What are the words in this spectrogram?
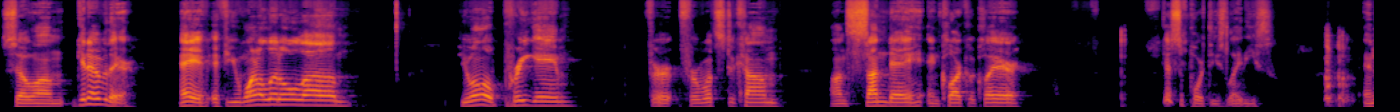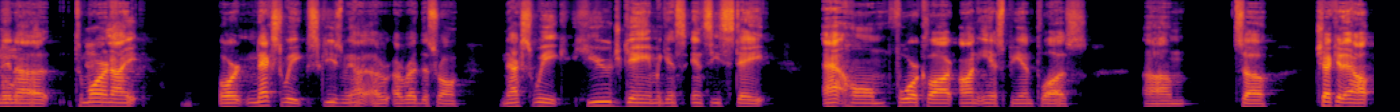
So um get over there. Hey, if, if you want a little um if you want a little pregame for for what's to come on Sunday in Clark LeClair, go support these ladies. And then uh tomorrow night or next week, excuse me, I, I read this wrong. Next week, huge game against NC State at home, four o'clock on ESPN Plus. Um, so check it out.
